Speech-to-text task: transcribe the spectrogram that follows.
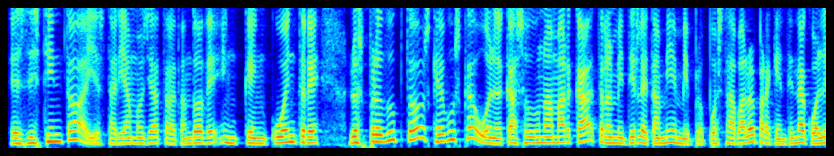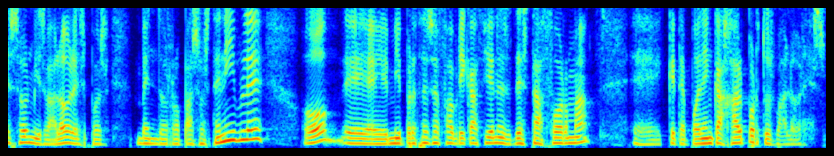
es distinto, ahí estaríamos ya tratando de que encuentre los productos que busca o en el caso de una marca transmitirle también mi propuesta de valor para que entienda cuáles son mis valores. Pues vendo ropa sostenible o eh, mi proceso de fabricación es de esta forma eh, que te puede encajar por tus valores.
